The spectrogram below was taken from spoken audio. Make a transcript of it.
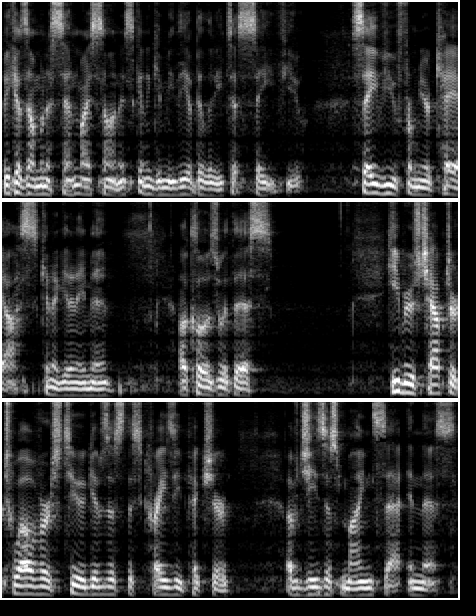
because I'm going to send my son. It's going to give me the ability to save you save you from your chaos. Can I get an amen? I'll close with this. Hebrews chapter 12, verse 2 gives us this crazy picture of Jesus' mindset in this.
